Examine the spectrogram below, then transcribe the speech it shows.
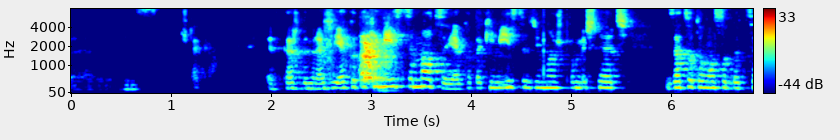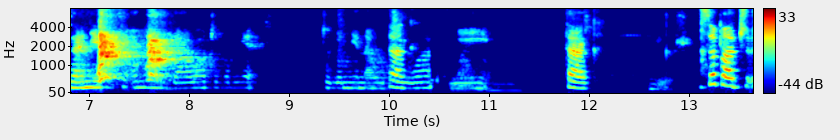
e, więc szczeka. W każdym razie jako takie miejsce mocy, jako takie miejsce, gdzie możesz pomyśleć, za co tą osobę cenię, co ona mi dała, czego mnie, czego mnie nauczyła i Tak. Zobacz,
